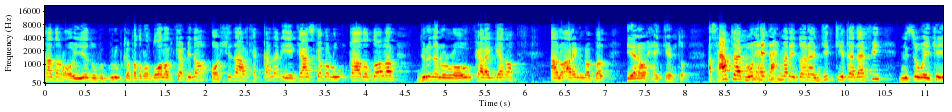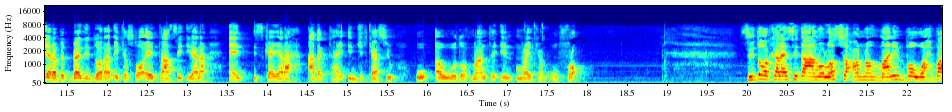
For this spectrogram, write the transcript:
qatar oo iyaduba groupka badro dollar ka mid ah oo shidaalka qatar iyo gaaskaba lagu qaado dollar dunidan loogu kala gado. Aanu aragno bal iyana waxay keento. Asxaabtan ma waxay dhex mari doonaan jidkii khadaafi mise way ka yara badbaadi doonaan. Inkastoo ay taasi iyana iska yara adag tahay in jidkaasi uu awoodo. Maanta in maraykan uu furo sidoo kale sida aanu la soconno maalinba waxba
